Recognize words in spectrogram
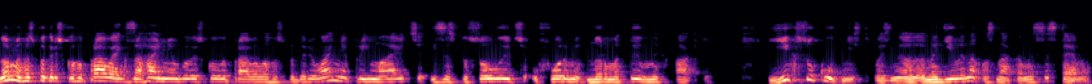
Норми господарського права, як загальні обов'язкові правила господарювання, приймаються і застосовуються у формі нормативних актів. Їх сукупність наділена ознаками системи,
